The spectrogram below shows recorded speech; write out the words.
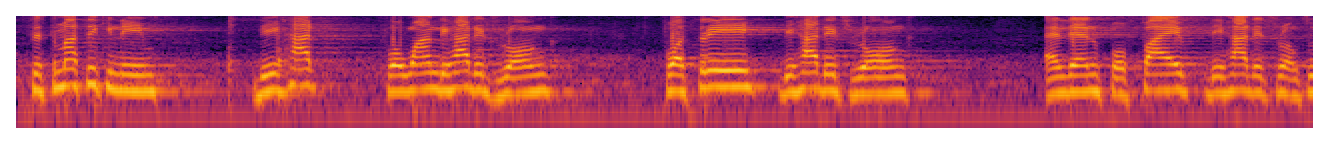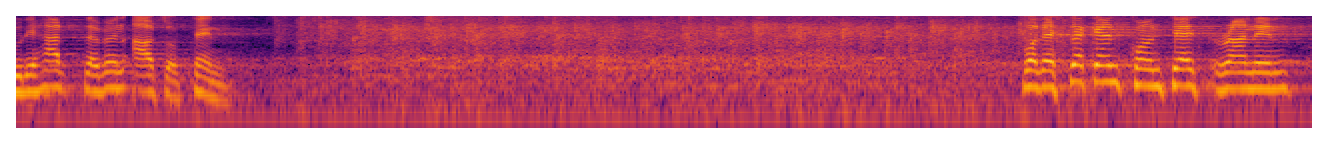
systematic names, they had, for one, they had it wrong. For three, they had it wrong. And then for five, they had it wrong. So they had seven out of ten. For the second contest running,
